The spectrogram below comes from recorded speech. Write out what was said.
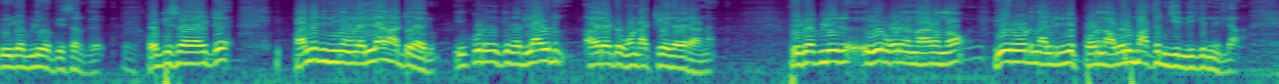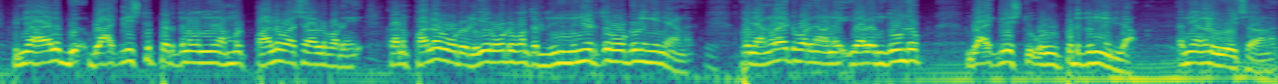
പി ഡബ്ല്യു ഓഫീസർക്ക് ഓഫീസറായിട്ട് പല രീതിയിൽ ഞങ്ങൾ എല്ലാ നാട്ടുകാരും ഈ കൂടെ നിൽക്കുന്ന എല്ലാവരും അവരായിട്ട് കോൺടാക്ട് ചെയ്തവരാണ്. പി ഡബ്ല്യു ഈ റോഡ് നന്നാണെന്നോ ഈ റോഡ് നല്ല രീതിയിൽ പോകണം അവർ മാത്രം ചിന്തിക്കുന്നില്ല. പിന്നെ അയാൾ ബ്ലാക്ക് ലിസ്റ്റ് പെടുത്തണമെന്ന് നമ്മൾ പല പ്രാവശ്യം പറഞ്ഞു. കാരണം പല റോഡുകൾ ഈ റോഡ് മാത്രമല്ല ഇതിന് മുന്നെടുത്ത റോഡുകൾ ഇങ്ങനെയാണ്. അപ്പോൾ ഞങ്ങളായിട്ട് പറഞ്ഞാണ് ഇയാൾ എന്തുകൊണ്ട് ബ്ലാക്ക് ലിസ്റ്റ് ഉൾപ്പെടുത്തുന്നില്ല എന്ന് ഞങ്ങൾ ചോദിച്ചതാണ്.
